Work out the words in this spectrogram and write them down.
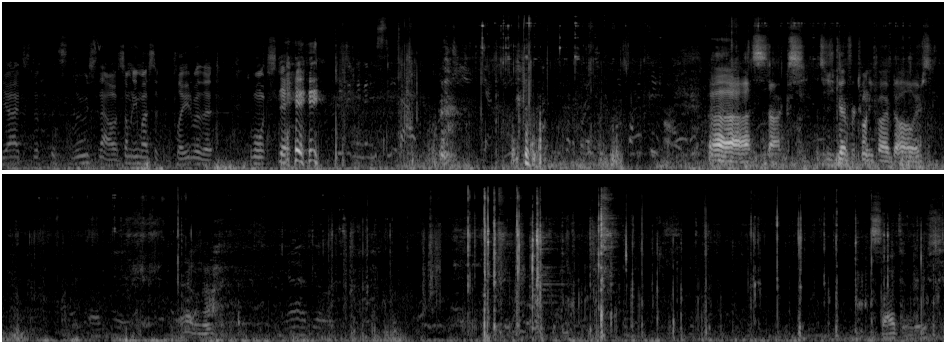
Yeah, it's loose now. Somebody must have played with it. It won't stay. Didn't even see that. Ah, sucks. That's what you get for twenty-five dollars. I don't know. Sides are loose.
